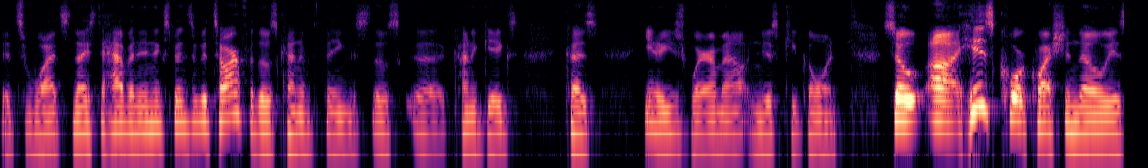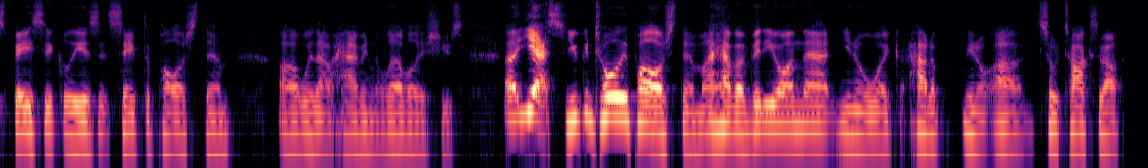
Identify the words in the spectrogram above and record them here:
it's why it's nice to have an inexpensive guitar for those kind of things, those uh, kind of gigs, because you know you just wear them out and just keep going. So uh, his core question though is basically, is it safe to polish them uh, without having the level issues? Uh, yes, you can totally polish them. I have a video on that. You know, like how to, you know, uh, so talks about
